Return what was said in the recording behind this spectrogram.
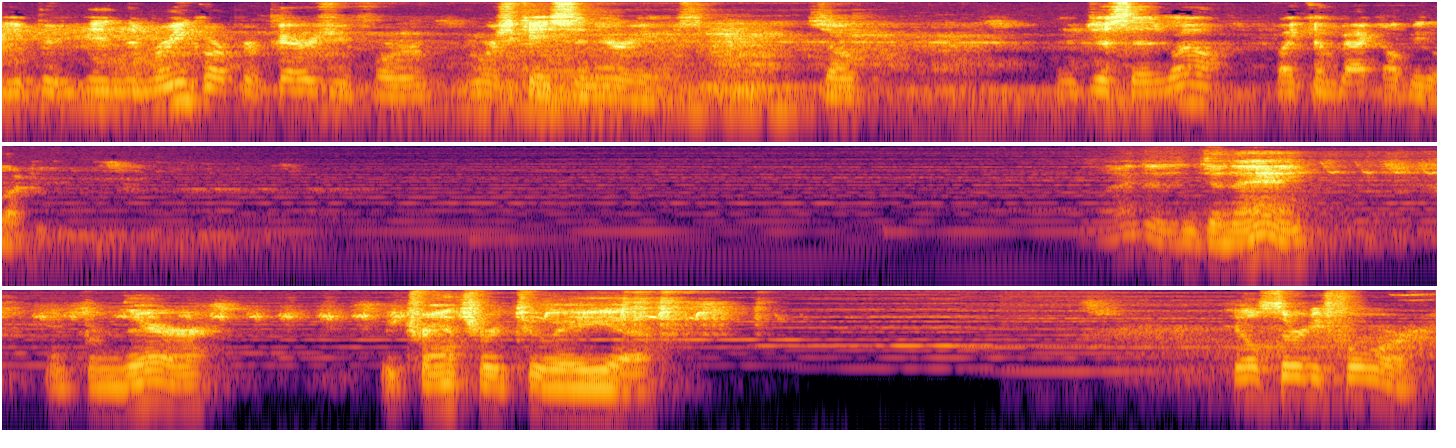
you, the Marine Corps prepares you for worst case scenarios. So it just says, well, if I come back, I'll be lucky. Landed in Da Nang, and from there we transferred to a uh, Hill 34.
